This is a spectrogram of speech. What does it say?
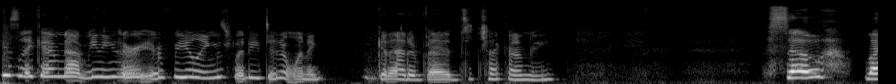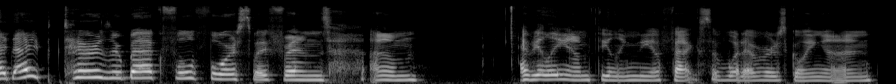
he's like, I'm not meaning to hurt your feelings, but he didn't want to get out of bed to check on me. So, my night terrors are back full force, my friends. Um, I really am feeling the effects of whatever's going on.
